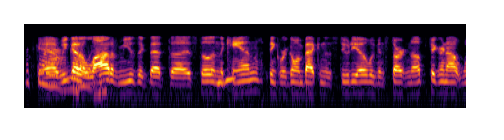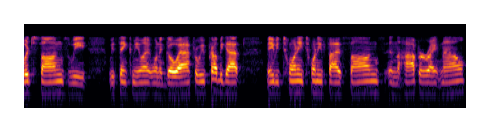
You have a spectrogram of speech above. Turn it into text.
what's going Yeah, on? Yeah, we've got a What are you lot of music that uh, is still in the Mhm. can. I think we're going back into the studio. We've been starting up, figuring out which songs we we think we might want to go after. We've probably got maybe 20, 25 songs in the hopper right now.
